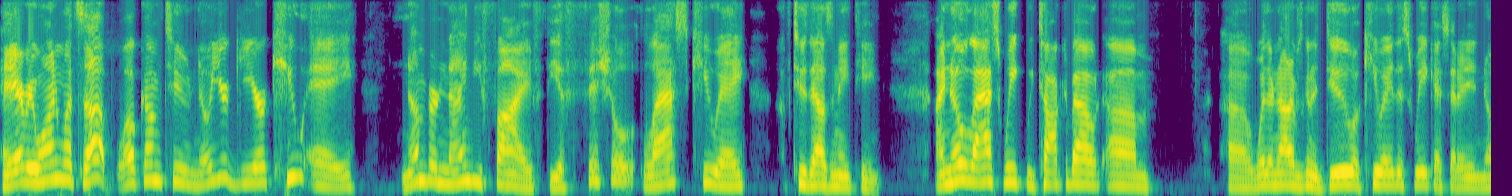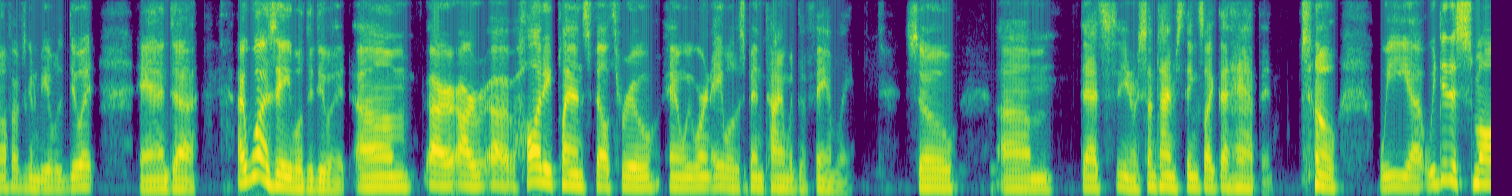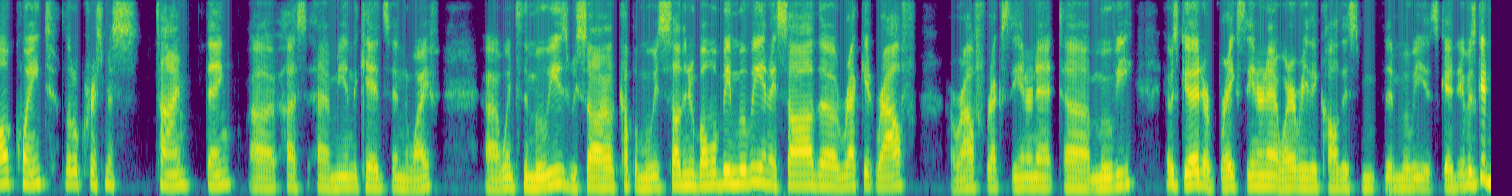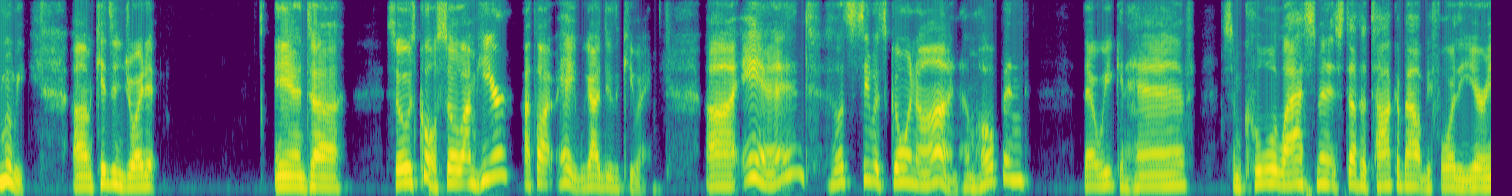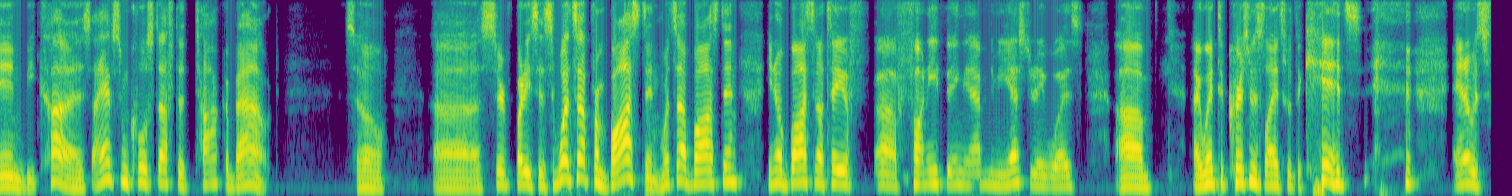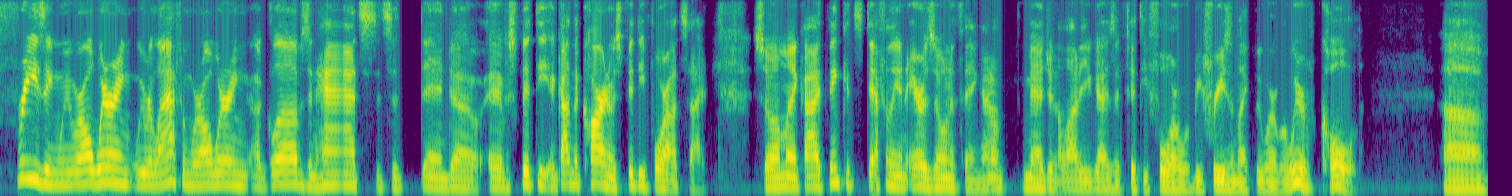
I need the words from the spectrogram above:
Hey everyone, what's up? Welcome to Know Your Gear QA number 95, the official last QA of 2018. I know last week we talked about um, uh, whether or not I was going to do a QA this week. I said I didn't know if I was going to be able to do it, and uh, I was able to do it. Um, our our uh, holiday plans fell through, and we weren't able to spend time with the family. So um, that's you know sometimes things like that happen. So we uh, we did a small, quaint little Christmas time thing. Uh, us, uh, me and the kids and the wife uh, went to the movies. We saw a couple movies. Saw the new Bumblebee movie, and I saw the Wreck It Ralph. Ralph wrecks the internet uh, movie. It was good, or breaks the internet, whatever they call this the movie. It's good. It was a good movie. Um, kids enjoyed it, and uh, so it was cool. So I'm here. I thought, hey, we got to do the QA, uh, and let's see what's going on. I'm hoping that we can have some cool last minute stuff to talk about before the year end because I have some cool stuff to talk about. So, uh, Surf Buddy says, What's up from Boston? What's up, Boston? You know, Boston, I'll tell you a uh, funny thing that happened to me yesterday was um, I went to Christmas lights with the kids and it was freezing. We were all wearing, we were laughing. We are all wearing uh, gloves and hats. It's a, and uh, it was 50. I got in the car and it was 54 outside. So I'm like, I think it's definitely an Arizona thing. I don't imagine a lot of you guys at 54 would be freezing like we were, but we were cold. Uh,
